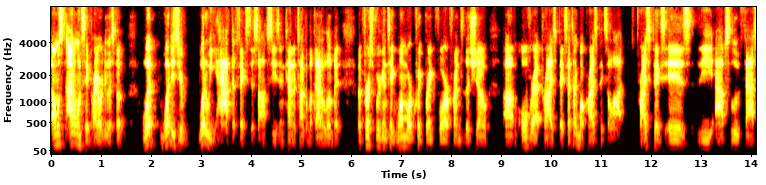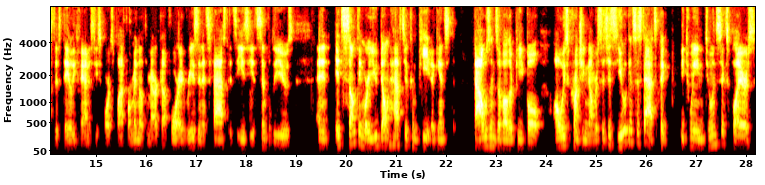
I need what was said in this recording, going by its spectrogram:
almost I don't want to say priority list, but what what is your what do we have to fix this offseason? Kind of talk about that a little bit. But first, we're going to take one more quick break for our friends of the show um, over at Prize Picks. I talk about Prize Picks a lot. Prize Picks is the absolute fastest daily fantasy sports platform in North America for a reason. It's fast, it's easy, it's simple to use and it's something where you don't have to compete against thousands of other people always crunching numbers. It's just you against the stats pick between two and six players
